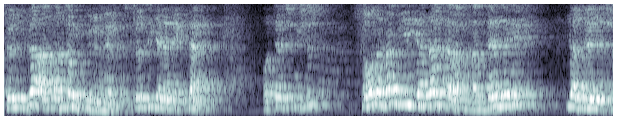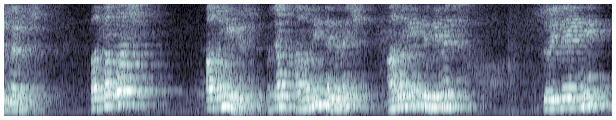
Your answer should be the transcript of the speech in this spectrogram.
sözlü anlatım ürünleridir. Sözlü gelenekten ortaya çıkmıştır. Sonradan bir yazar tarafından derlenip yazıya geçirilebilir. Masallar anonimdir. Hocam anonim ne demek? Anonim dediğimiz söyleyeni,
